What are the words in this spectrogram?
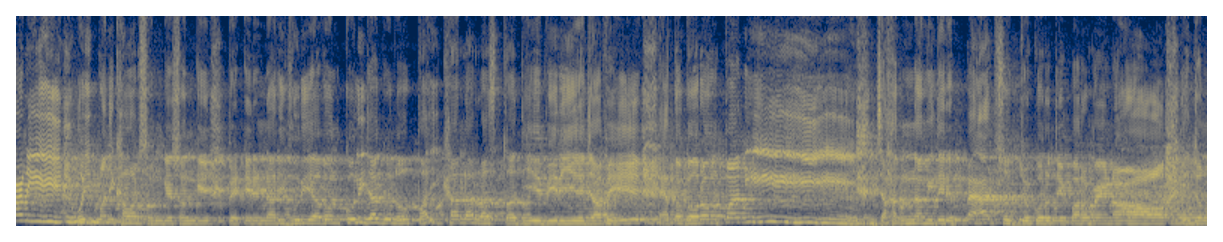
পানি ওই পানি খাওয়ার সঙ্গে সঙ্গে পেটের নারী ভুরি এবং কলিজাগুলো পায়খানার রাস্তা দিয়ে বেরিয়ে যাবে। এত গরম পানি জাহান্নামীদের প্যাট সহ্য করতে পারবে না। এজন্য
